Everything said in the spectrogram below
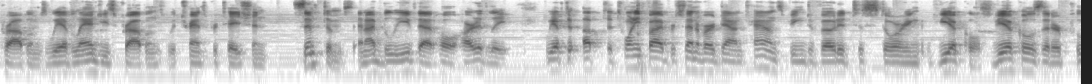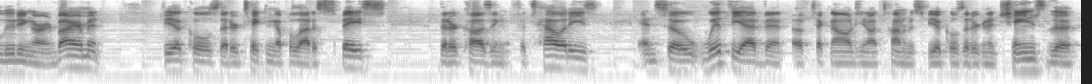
problems. We have land use problems with transportation symptoms. And I believe that wholeheartedly. We have to up to 25% of our downtowns being devoted to storing vehicles, vehicles that are polluting our environment, vehicles that are taking up a lot of space, that are causing fatalities. And so, with the advent of technology and autonomous vehicles that are going to change the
